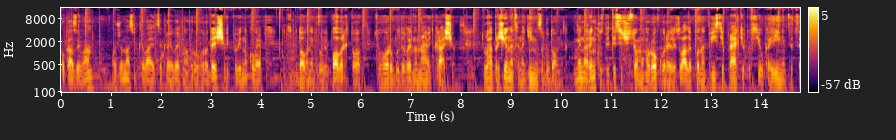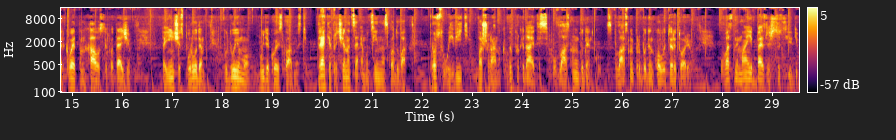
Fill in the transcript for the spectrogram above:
показую вам. Отже, в нас відкривається краєвид на гору Городище. Відповідно, коли буде збудований другий поверх, то цю гору буде видно навіть краще. Друга причина це надійний забудовник. Ми на ринку з 2007 року реалізували понад 200 проєктів по всій Україні. Це церкви, танхауси, котеджі та інші споруди. Будуємо будь-якої складності. Третя причина це емоційна складова. Просто уявіть ваш ранок. Ви прокидаєтесь у власному будинку з власною прибудинковою територією. У вас немає безліч сусідів.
